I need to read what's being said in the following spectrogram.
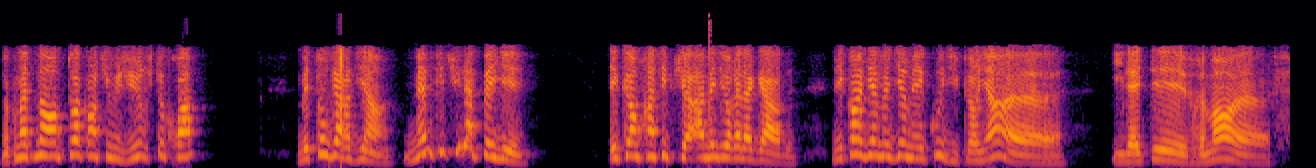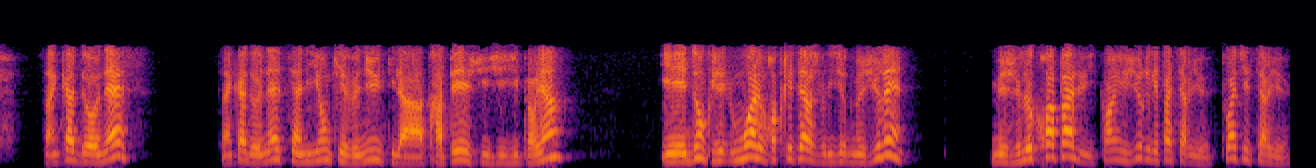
Donc maintenant, toi quand tu me jures, je te crois. Mais ton gardien, même si tu l'as payé, et qu'en principe tu as amélioré la garde, mais quand il vient me dire, mais écoute, j'y peux rien, euh, il a été vraiment, euh, c'est un cas de honnête, c'est un cas de honnête, c'est un lion qui est venu, qui l'a attrapé, j'y peux rien. Et donc, moi, le propriétaire, je vais lui dire de me jurer. Mais je ne le crois pas, lui. Quand il jure, il n'est pas sérieux. Toi, tu es sérieux.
